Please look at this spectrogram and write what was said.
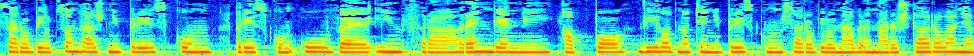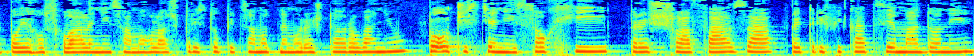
sa robil sondážny prieskum, prieskum UV, infra, rengeny a po vyhodnotení prieskumu sa robil návrh na reštaurovanie. Po jeho schválení sa mohla až pristúpiť samotnému reštaurovaniu. Po očistení sochy prešla fáza petrifikácie Madony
